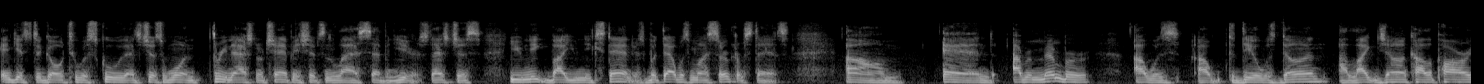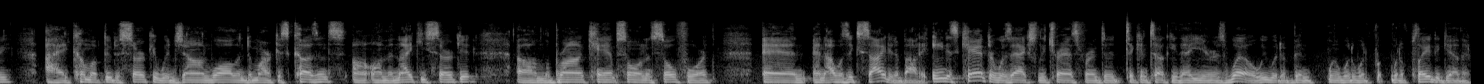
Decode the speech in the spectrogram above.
and gets to go to a school that's just won three national championships in the last seven years. That's just unique by unique standards. But that was my circumstance. Um, and I remember I was I, the deal was done. I liked John Calipari. I had come up through the circuit with John Wall and DeMarcus Cousins on the Nike circuit, um, LeBron camp, so on and so forth, and and I was excited about it. Enes Kanter was actually transferring to, to Kentucky that year as well. We would have been we would would would have played together,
